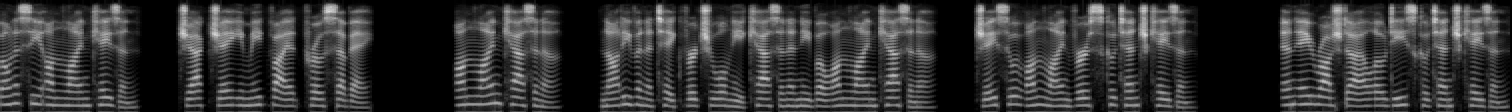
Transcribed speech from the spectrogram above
Bonasi online kazan, Jack J meet viat pro sebe. Online kasana, not even a take virtual ni kasana nebo online kasana, Jesu online verse skotench kazan. Na rajdil od skotench kazan,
